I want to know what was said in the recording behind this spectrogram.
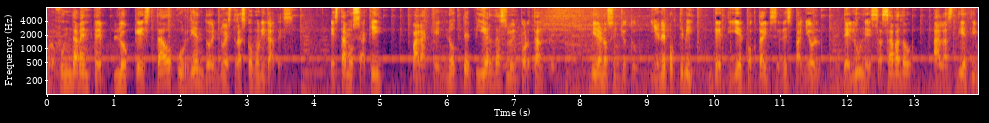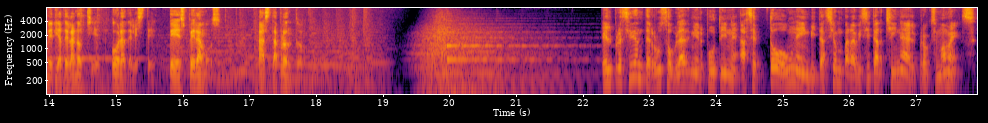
profundamente lo que está ocurriendo en nuestras comunidades. Estamos aquí para que no te pierdas lo importante. Míranos en YouTube y en Epoch TV de The Epoch Times en español de lunes a sábado a las diez y media de la noche, hora del este. Te esperamos. Hasta pronto. El presidente ruso Vladimir Putin aceptó una invitación para visitar China el próximo mes.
